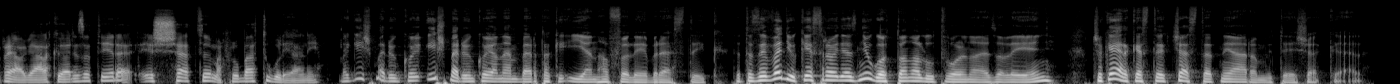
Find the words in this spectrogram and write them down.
reagál a környezetére, és hát megpróbál túlélni. Meg ismerünk, ismerünk olyan embert, aki ilyen, ha fölébresztik. Tehát azért vegyük észre, hogy ez nyugodtan aludt volna ez a lény, csak elkezdték csesztetni áramütésekkel.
